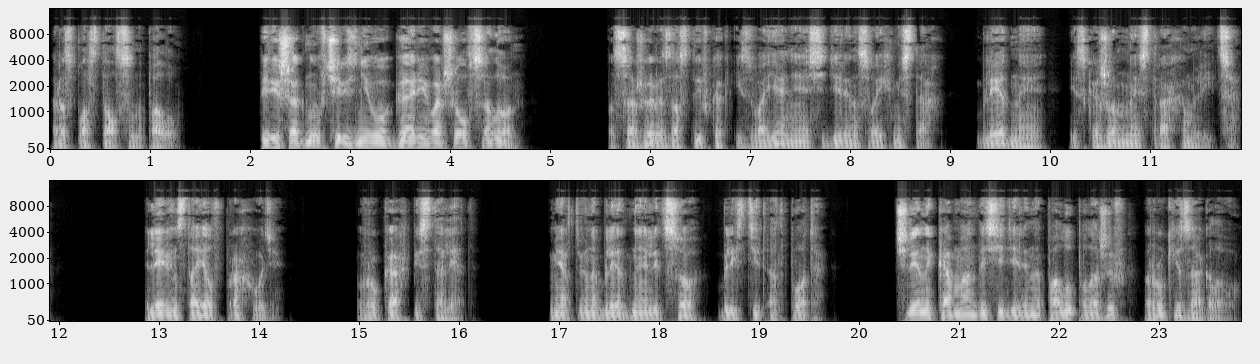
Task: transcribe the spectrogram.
распластался на полу. Перешагнув через него, Гарри вошел в салон. Пассажиры, застыв как изваяния, сидели на своих местах, бледные, искаженные страхом лица. Левин стоял в проходе. В руках пистолет. Мертвенно-бледное лицо блестит от пота. Члены команды сидели на полу, положив руки за голову.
